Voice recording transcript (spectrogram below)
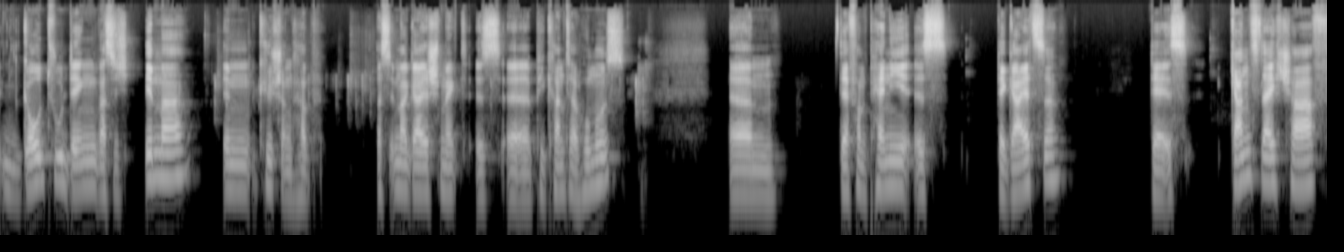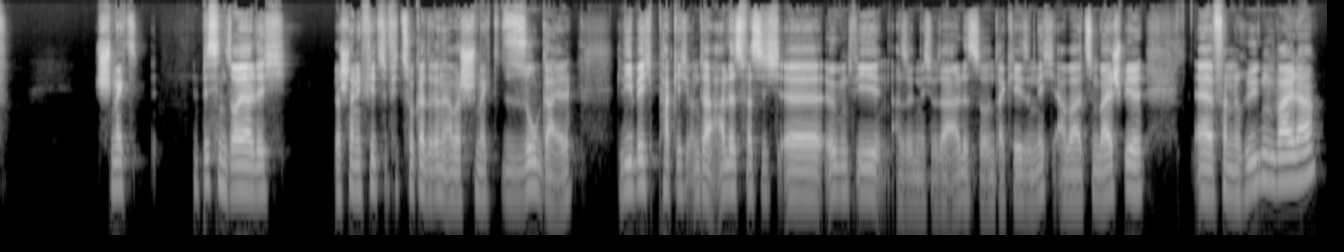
ein Go-To-Ding, was ich immer im Kühlschrank habe, was immer geil schmeckt, ist äh, pikanter Hummus. Ähm, der von Penny ist der geilste. Der ist ganz leicht scharf, schmeckt ein bisschen säuerlich, wahrscheinlich viel zu viel Zucker drin, aber schmeckt so geil. Liebe ich, packe ich unter alles, was ich äh, irgendwie, also nicht unter alles, so unter Käse nicht, aber zum Beispiel äh, von Rügenwalder.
